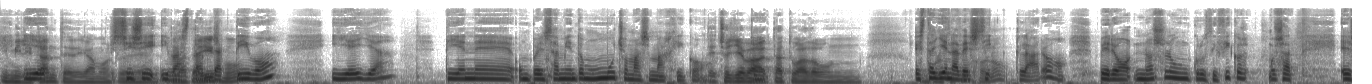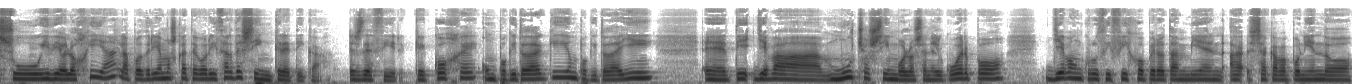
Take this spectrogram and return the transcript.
Y militante, digamos. Sí, sí, y bastante activo. Y ella tiene un pensamiento mucho más mágico. De hecho, lleva tatuado un, Está llena de sí, claro, pero no solo un crucifijo, o sea, eh, su ideología la podríamos categorizar de sincrética, es decir, que coge un poquito de aquí, un poquito de allí, eh, lleva muchos símbolos en el cuerpo, lleva un crucifijo, pero también ah, se acaba poniendo,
